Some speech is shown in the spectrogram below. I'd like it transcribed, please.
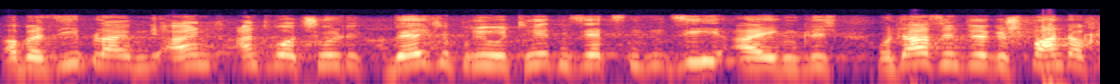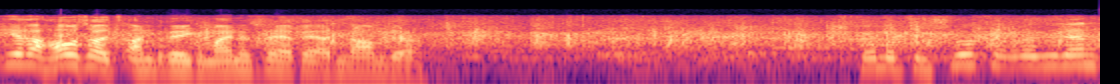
Aber Sie bleiben die Antwort schuldig. Welche Prioritäten setzen Sie eigentlich? Und da sind wir gespannt auf Ihre Haushaltsanträge, meine sehr verehrten Damen und Herren. Ich komme zum Schluss, Herr Präsident.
